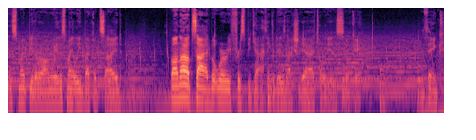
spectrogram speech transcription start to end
This might be the wrong way. This might lead back outside. Well, not outside, but where we first began. I think it is actually. Yeah, it totally is. Okay. I think.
